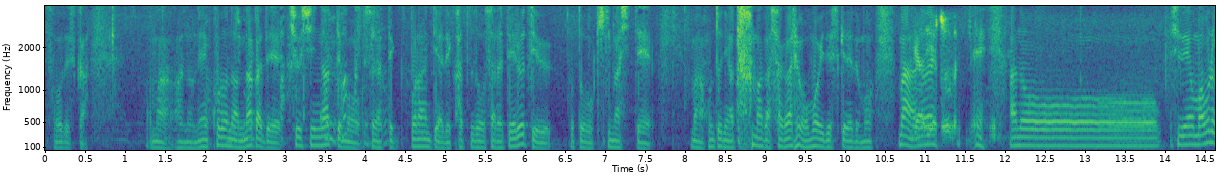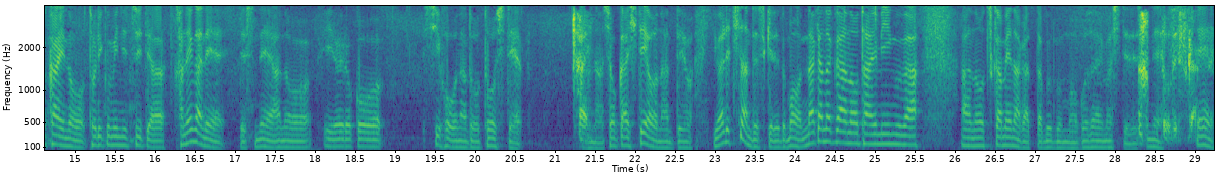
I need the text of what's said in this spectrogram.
そうですか。まあ、あのね、コロナの中で中止になっても、そうやってボランティアで活動されているということを聞きまして、まあ、本当に頭が下がる思いですけれども、まあ、あのねえ、あのー自然を守る会の取り組みについては、かねがねですね、あの、いろいろこう、司法などを通して、はいあの紹介してよなんて言われてたんですけれども、なかなかあのタイミングがあのつかめなかった部分もございましてですね、あ そうですか。え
